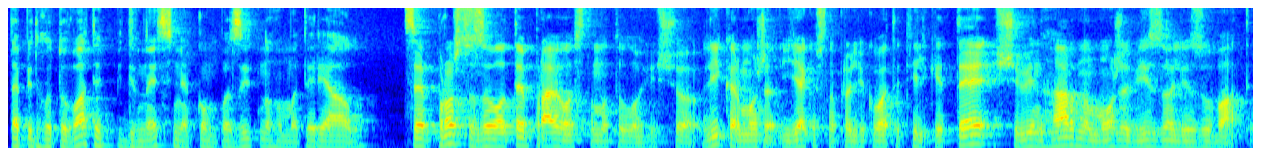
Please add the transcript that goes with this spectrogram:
та підготувати під внесення композитного матеріалу. Це просто золоте правило стоматології, що лікар може якісно пролікувати тільки те, що він гарно може візуалізувати.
